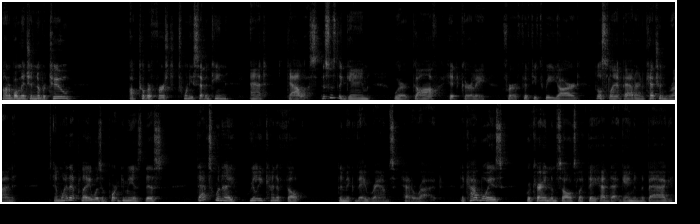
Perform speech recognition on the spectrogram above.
Honorable mention number two October 1st, 2017, at Dallas. This was the game where Goff hit Gurley for a 53 yard little slant pattern, catch and run. And why that play was important to me is this that's when I really kind of felt the McVay Rams had arrived. The Cowboys were carrying themselves like they had that game in the bag.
